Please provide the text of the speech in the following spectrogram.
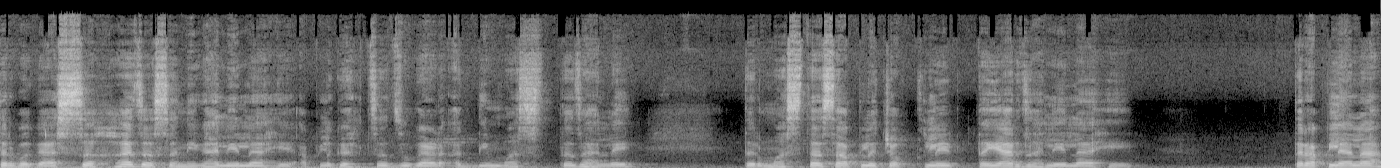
तर बघा सहज असं निघालेलं आहे. आपलं घरचं जुगाड अगदी मस्त झालं आहे तर मस्त असं आपलं चॉकलेट तयार झालेलं आहे. तर आपल्याला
